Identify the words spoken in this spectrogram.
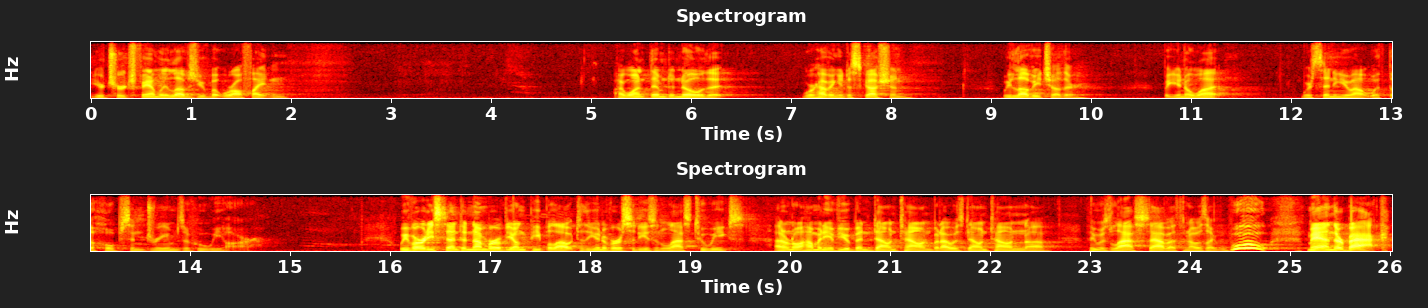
Your church family loves you, but we're all fighting. I want them to know that we're having a discussion. We love each other. But you know what? We're sending you out with the hopes and dreams of who we are. We've already sent a number of young people out to the universities in the last two weeks. I don't know how many of you have been downtown, but I was downtown, uh, I think it was last Sabbath, and I was like, woo, man, they're back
